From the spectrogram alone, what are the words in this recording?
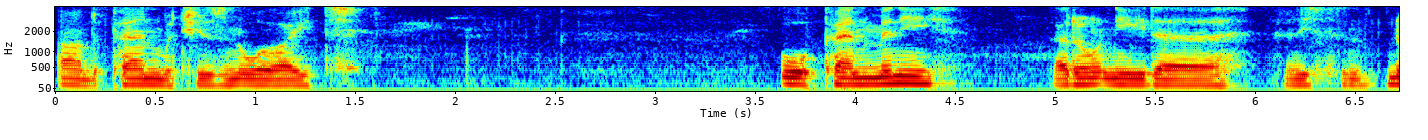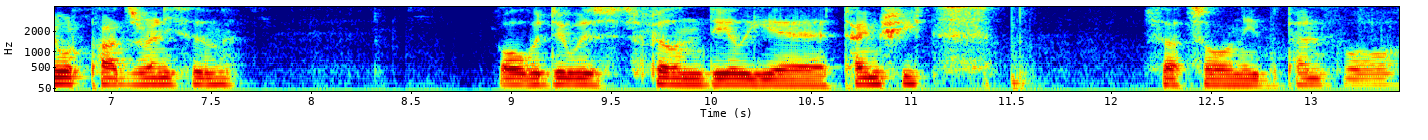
and a pen which is an Olight O Pen Mini. I don't need uh, anything, notepads or anything. All we do is fill in daily uh, timesheets, so that's all I need the pen for.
